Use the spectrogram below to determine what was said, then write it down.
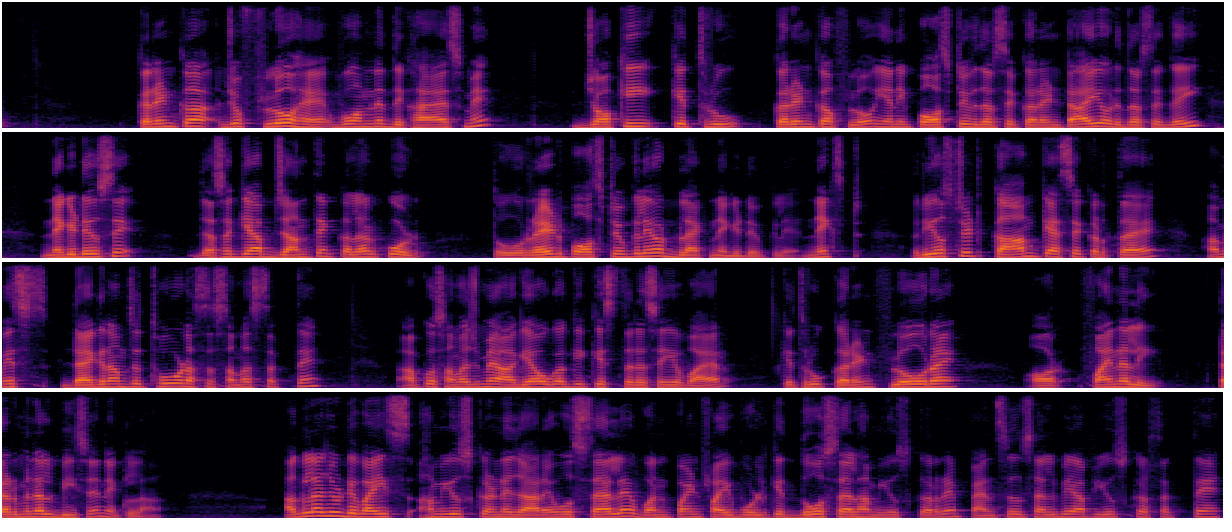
करंट का जो फ्लो है, वो हमने दिखाया इसमें, जॉकी के थ्रू करंट का फ्लो, यानी पॉजिटिव इधर से करंट आई और इधर से गई नेगेटिव से। जैसा कि आप जानते हैं कलर कोड तो रेड पॉजिटिव के लिए और ब्लैक नेगेटिव के लिए। नेक्स्ट रियोस्टेट काम कैसे करता है, हम इस डायग्राम से थोड़ा सा समझ सकते हैं। आपको समझ में आ गया होगा कि किस तरह से ये वायर के थ्रू करंट फ्लो हो रहा है, और फाइनली टर्मिनल बी से निकला। अगला जो डिवाइस हम यूज़ करने जा रहे हैं, वो सेल है 1.5 वोल्ट के दो सेल हम यूज़ कर रहे हैं। पेंसिल सेल भी आप यूज़ कर सकते हैं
